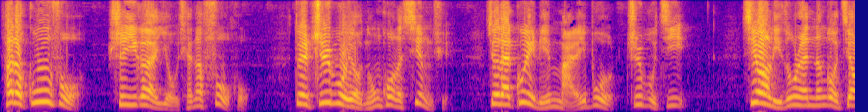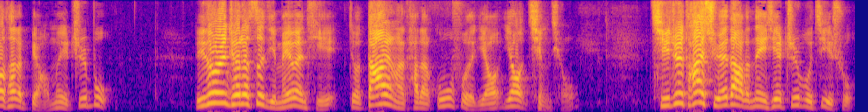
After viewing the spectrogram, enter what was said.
他的姑父是一个有钱的富户，对织布有浓厚的兴趣，就在桂林买了一部织布机。希望李宗仁能够教他的表妹织布，李宗仁觉得自己没问题，就答应了他的姑父的要要请求。岂知他学到的那些织布技术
